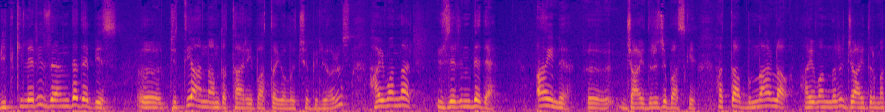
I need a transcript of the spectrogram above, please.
bitkileri üzerinde de biz ciddi anlamda tahribatta yol açabiliyoruz. Hayvanlar üzerinde de aynı e, caydırıcı baskı. Hatta bunlarla hayvanları caydırmak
